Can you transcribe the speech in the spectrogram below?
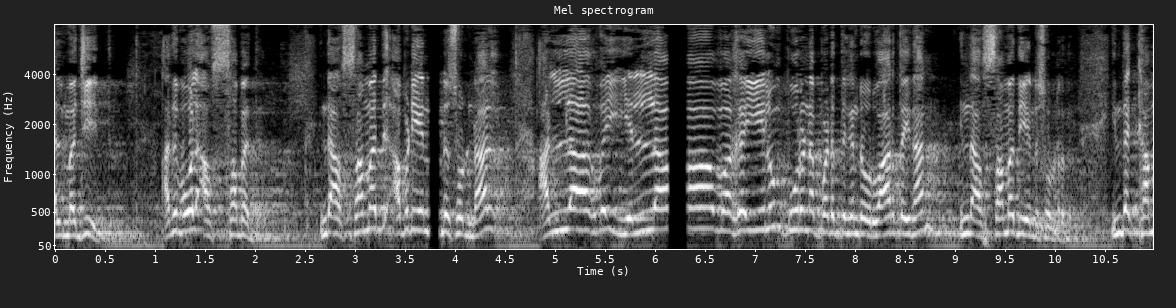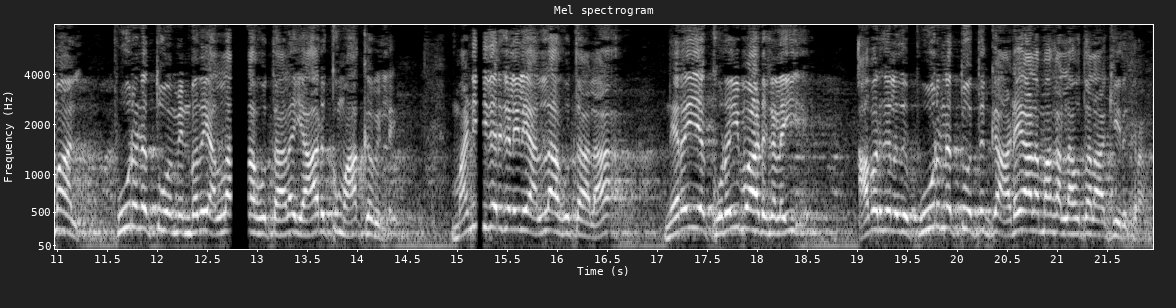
அல் மஜீத் அதுபோல அஸ் சமத். இந்த அஸ் சமத் அப்படி என்று சொன்னால் அல்லாஹ்வை எல்லா வகையிலும் பூரணப்படுத்துகின்ற ஒரு வார்த்தை தான் இந்த அஸ் சமதி என்று சொல்றது. இந்த கமால் பூரணத்துவம் என்பதை அல்லாஹு தாலா யாருக்கும் ஆக்கவில்லை. மனிதர்களிலே அல்லாஹு தாலா நிறைய குறைபாடுகளை அவர்களது பூரணத்துவத்திற்கு அடையாளமாக அல்லாஹு தாலா ஆக்கி இருக்கிறான்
